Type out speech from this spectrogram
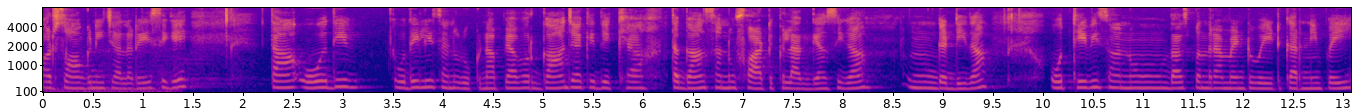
ਔਰ ਸੌਂਗ ਨਹੀਂ ਚੱਲ ਰਹੇ ਸੀਗੇ। ਤਾਂ ਉਹਦੀ, ਉਹਦੇ ਲਈ ਸਾਨੂੰ ਰੁਕਣਾ ਪਿਆ ਔਰ ਗਾਂ ਜਾ ਕੇ ਦੇਖਿਆ ਤਾਂ ਗਾਂ ਸਾਨੂੰ ਫਾਟਕ ਲੱਗ ਗਿਆ ਸੀਗਾ ਗੱਡੀ ਦਾ। ਉੱਥੇ ਵੀ ਸਾਨੂੰ 10-15 ਮਿੰਟ ਵੇਟ ਕਰਨੀ ਪਈ।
